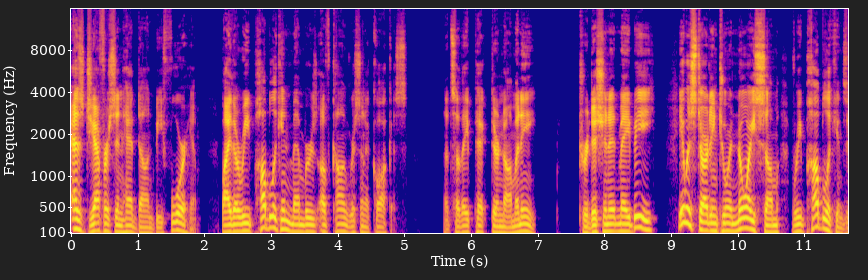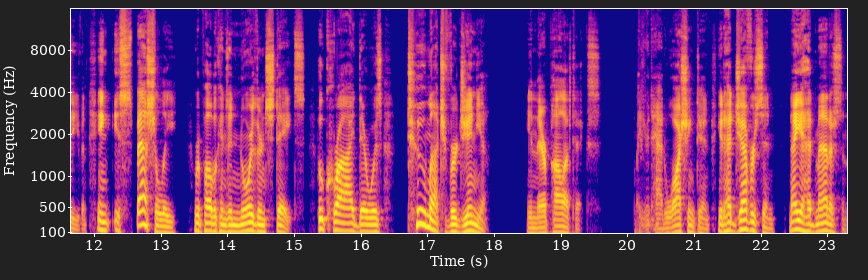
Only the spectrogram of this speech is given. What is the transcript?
as Jefferson had done before him, by the Republican members of Congress in a caucus. That's how they picked their nominee. Tradition it may be, it was starting to annoy some Republicans, even, especially Republicans in northern states, who cried there was too much Virginia in their politics. You'd had Washington, you'd had Jefferson, now you had Madison.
